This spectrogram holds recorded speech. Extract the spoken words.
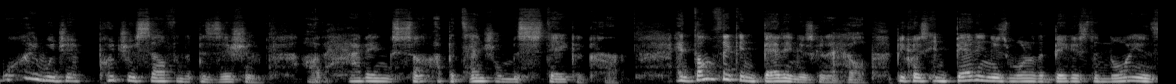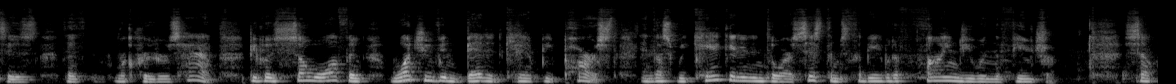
Why would you put yourself in the position of having some, a potential mistake occur? And don't think embedding is going to help because embedding is one of the biggest annoyances that recruiters have because so often what you've embedded can't be parsed and thus we can't get it into our systems to be able to find you in the future. So,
